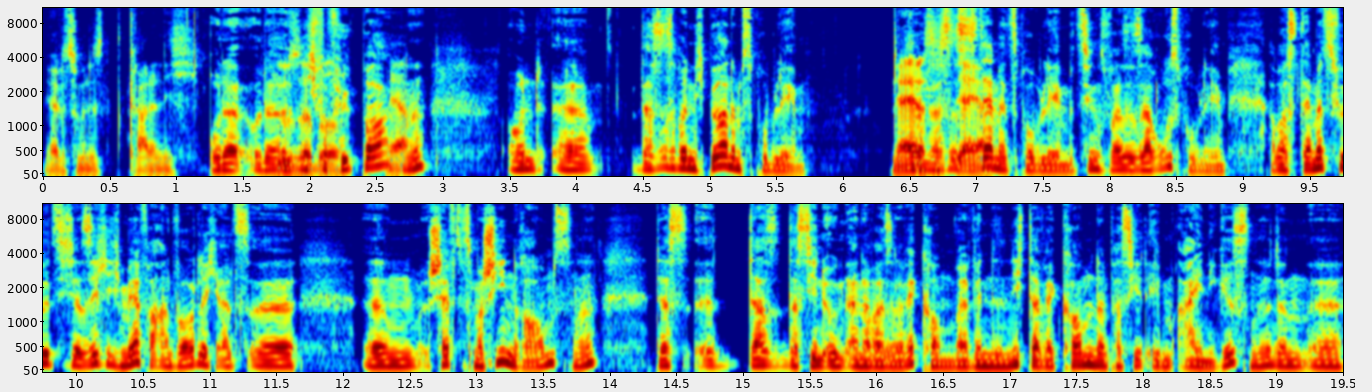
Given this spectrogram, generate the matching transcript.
ja, das zumindest gerade nicht oder oder usable. nicht verfügbar. Ja. Ne? Und äh, das ist aber nicht Burnhams Problem. Ja, ja, das, das ist, ist ja, Stamets Problem, beziehungsweise Sarus Problem. Aber Stamets fühlt sich ja sicherlich mehr verantwortlich als äh, ähm, Chef des Maschinenraums, ne, dass, äh, dass, dass die in irgendeiner Weise da wegkommen. Weil wenn die nicht da wegkommen, dann passiert eben einiges. Ne? Dann äh,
